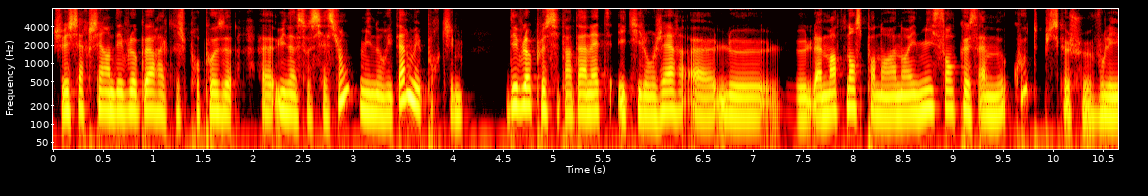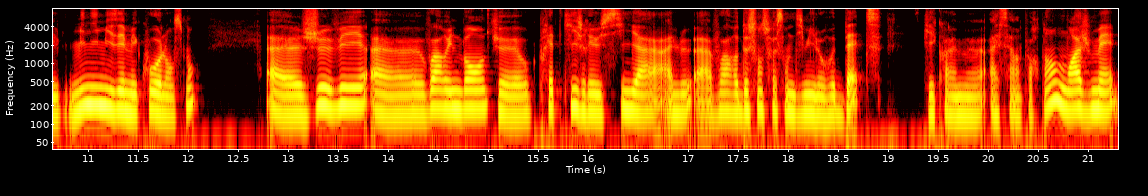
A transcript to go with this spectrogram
je vais chercher un développeur à qui je propose une association minoritaire, mais pour qu'il développe le site internet et qu'il en gère le, la maintenance pendant un an et demi sans que ça me coûte, puisque je voulais minimiser mes coûts au lancement. Euh, je vais euh, voir une banque euh, auprès de qui je réussis à, avoir 270 000 euros de dette, qui est quand même assez important. Moi, je mets.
